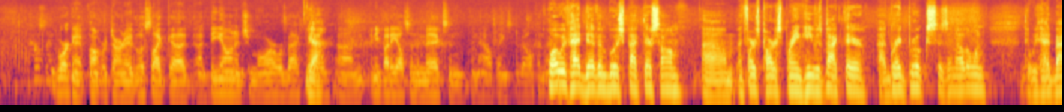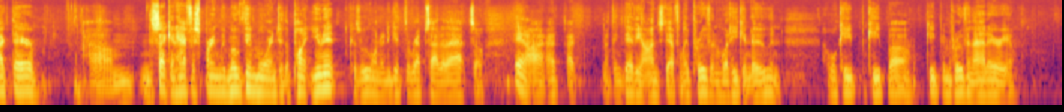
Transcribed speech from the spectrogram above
How's things working at punt return? It looks like uh, uh, Dion and Shamar were back Yeah. there. Um, Anybody else in the mix and, and how things developing there? Well, we've had Devin Bush back there some. Um, the first part of spring, he was back there. Uh, Greg Brooks is another one that we've had back there. Um, in the second half of spring, we moved him more into the punt unit because we wanted to get the reps out of that. So, you know, I, I, I- I think Devion's definitely proven what he can do, and we'll keep keep uh, keep improving that area.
